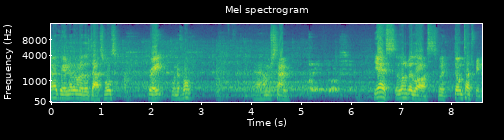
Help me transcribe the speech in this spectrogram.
Okay, another one of those assholes. Great, wonderful. Uh, how much time? Yes, a little bit lost, but don't touch me.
